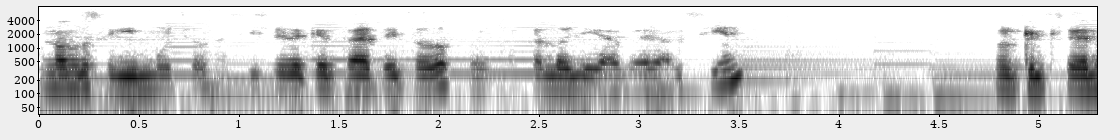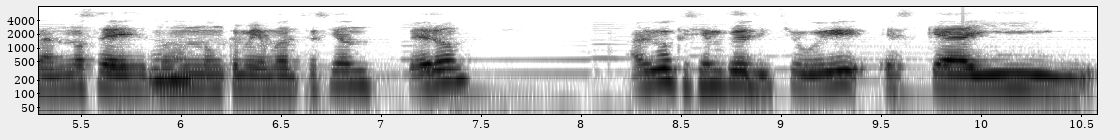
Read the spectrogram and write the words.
no lo seguí mucho, o sea, sí sé de qué trata y todo, pero nunca lo llegué a ver al 100. Porque pues era, no sé, nunca me llamó la atención, pero algo que siempre he dicho, güey, es que hay,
